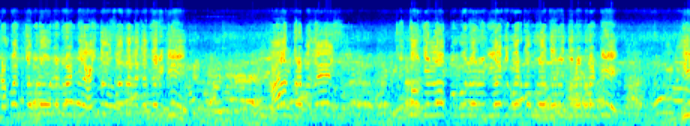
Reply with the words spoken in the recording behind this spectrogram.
ప్రపంచంలో ఉన్నటువంటి హైందవ సోదరులకందరికీ ఆంధ్రప్రదేశ్ చిత్తూరు జిల్లా పువ్వునూరు నియోజకవర్గంలో జరుగుతున్నటువంటి ఈ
